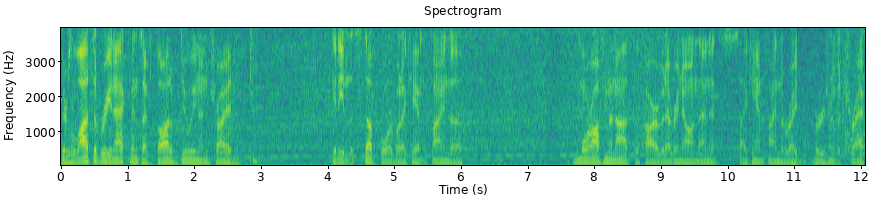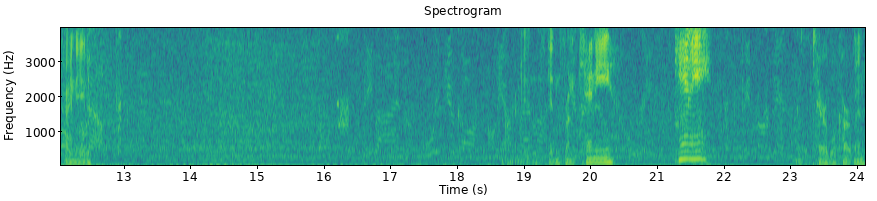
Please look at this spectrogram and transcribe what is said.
There's lots of reenactments I've thought of doing and tried getting the stuff for, but I can't find a. More often than not, it's the car, but every now and then it's I can't find the right version of a track I need. Stay behind the 42 car on the Alright, outside let's line. Get in front of Kenny. Kenny! That was a terrible Cartman.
